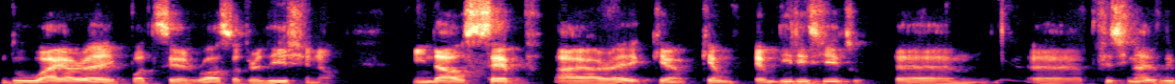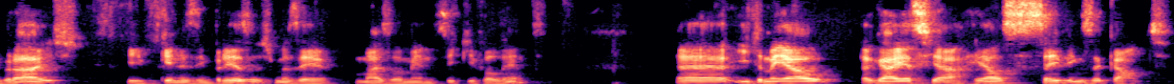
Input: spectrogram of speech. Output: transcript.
do IRA, que pode ser Ross ou Traditional, ainda há o SEP IRA, que é, que é, é dirigido profissionais liberais e pequenas empresas, mas é mais ou menos equivalente. Uh, e também há o HSA, Health Savings Account.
